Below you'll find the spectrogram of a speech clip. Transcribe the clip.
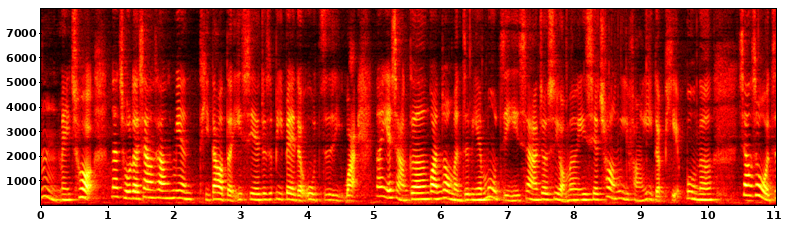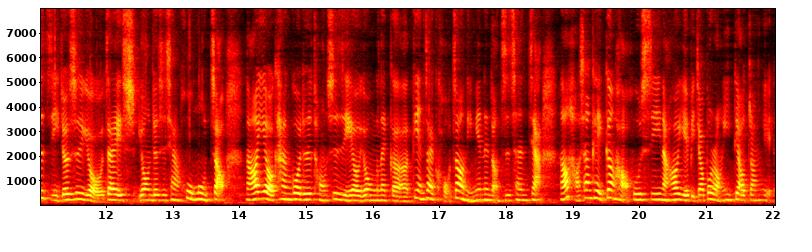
嗯，没错。那除了像上面提到的一些就是必备的物资以外，那也想跟观众们这边募集一下，就是有没有一些创意防疫的撇步呢？像是我自己就是有在使用，就是像护目罩，然后也有看过，就是同事也有用那个垫在口罩里面那种支撑架，然后好像可以更好呼吸，然后也比较不容易掉妆也。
